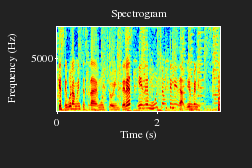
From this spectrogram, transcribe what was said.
que seguramente será de mucho interés y de mucha utilidad. Bienvenidos.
